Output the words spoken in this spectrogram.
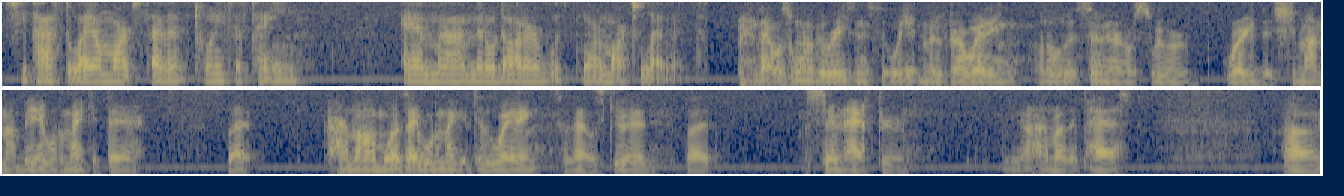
She passed away on March 7th, 2015, and my middle daughter was born March 11th. That was one of the reasons that we had moved our wedding a little bit sooner was we were worried that she might not be able to make it there. But her mom was able to make it to the wedding, so that was good. But soon after, you know, her mother passed. Uh,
